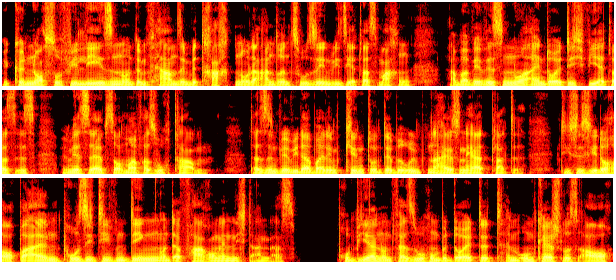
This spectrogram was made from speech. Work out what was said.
Wir können noch so viel lesen und im Fernsehen betrachten oder anderen zusehen, wie sie etwas machen, aber wir wissen nur eindeutig, wie etwas ist, wenn wir es selbst auch mal versucht haben. Da sind wir wieder bei dem Kind und der berühmten heißen Herdplatte. Dies ist jedoch auch bei allen positiven Dingen und Erfahrungen nicht anders. Probieren und versuchen bedeutet im Umkehrschluss auch,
